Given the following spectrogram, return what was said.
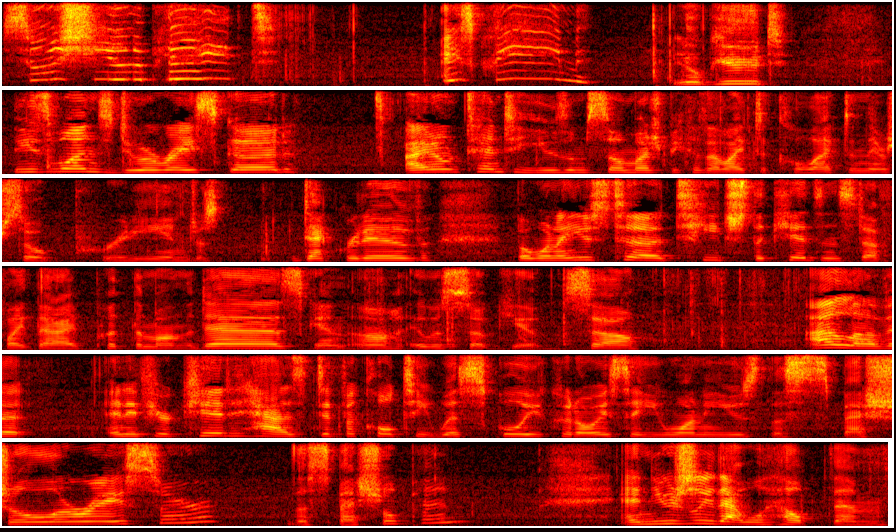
sushi on a plate, ice cream. Look good. These ones do erase good. I don't tend to use them so much because I like to collect and they're so pretty and just decorative. But when I used to teach the kids and stuff like that, I'd put them on the desk and oh, it was so cute. So I love it. And if your kid has difficulty with school, you could always say you want to use the special eraser, the special pen. And usually that will help them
